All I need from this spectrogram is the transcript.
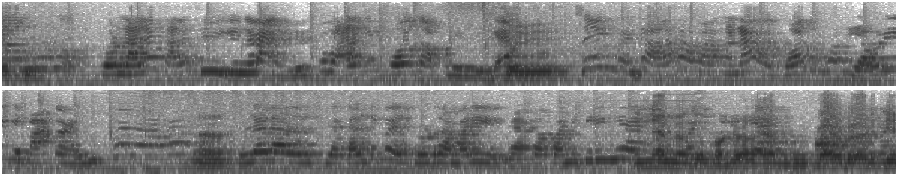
தப்பு? ஒரு நல்ல கலை செய்வீங்க இருக்க அழகே போதும் அப்படிங்க சரி. செய்யும் பண்ணிட்டு அழகா வாங்கினா போதும் போது எவ்வளவு நீங்க பாக்கணும். பிள்ளைல போய் சொல்ற மாதிரி மேக்கப் பண்ணிக்கிறீங்க. என்ன மேக்கப் பண்றாங்க? பவுடர் அடிச்சு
